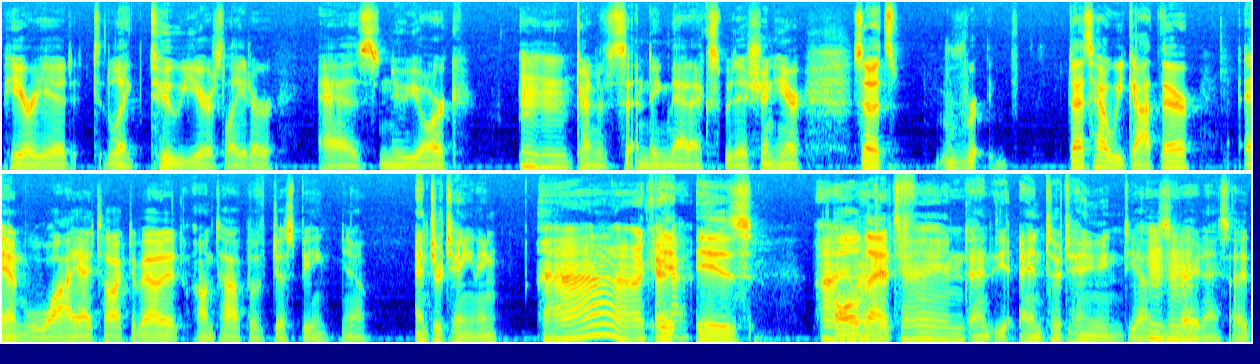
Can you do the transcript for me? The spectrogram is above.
period, like two years later as New York, hmm kind of sending that expedition here. So it's that's how we got there, and why I talked about it on top of just being you know entertaining. Ah, okay. It is I'm all that entertained. and yeah, entertained. Yeah, it's Mhm. very nice. I,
